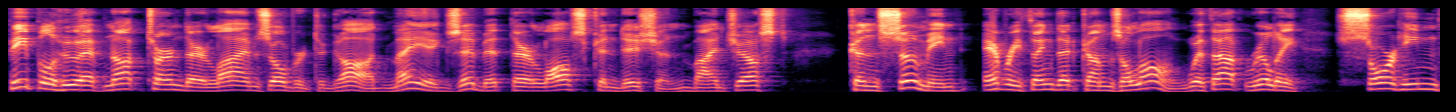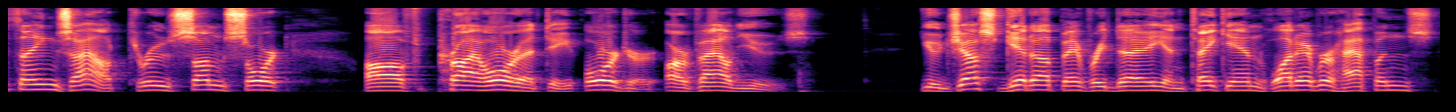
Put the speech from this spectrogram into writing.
People who have not turned their lives over to God may exhibit their lost condition by just consuming everything that comes along without really sorting things out through some sort of priority, order, or values. You just get up every day and take in whatever happens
